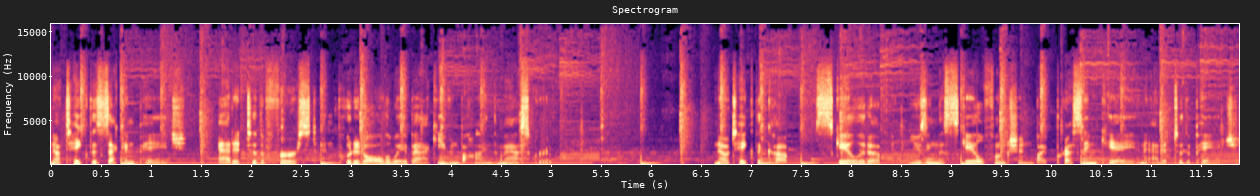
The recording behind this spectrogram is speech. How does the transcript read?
Now take the second page, add it to the first, and put it all the way back even behind the mask group. Now take the cup, scale it up using the scale function by pressing K and add it to the page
